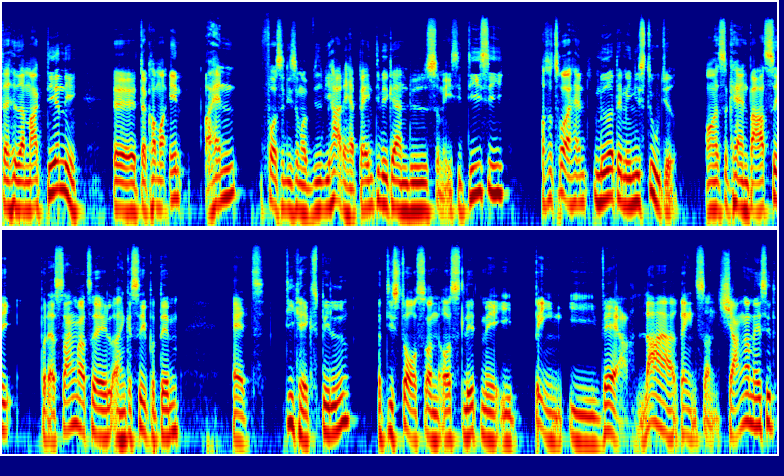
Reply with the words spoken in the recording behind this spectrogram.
Der hedder Mark Dearney, øh, der kommer ind, og han får så ligesom at vide, at vi har det her band, de vil gerne lyde som ACDC, og så tror jeg, at han møder dem inde i studiet, og så kan han bare se på deres sangmateriale, og han kan se på dem, at de kan ikke spille, og de står sådan også lidt med i ben i hver lejr, rent sådan genremæssigt,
